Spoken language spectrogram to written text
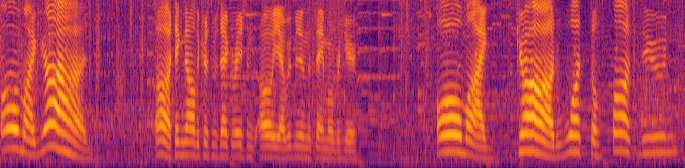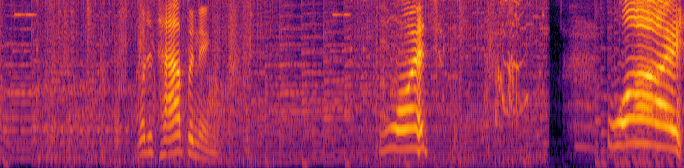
Oh my god. Oh, taking all the Christmas decorations. Oh yeah, we've been doing the same over here. Oh my god, what the fuck, dude? What is happening? What? Why?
